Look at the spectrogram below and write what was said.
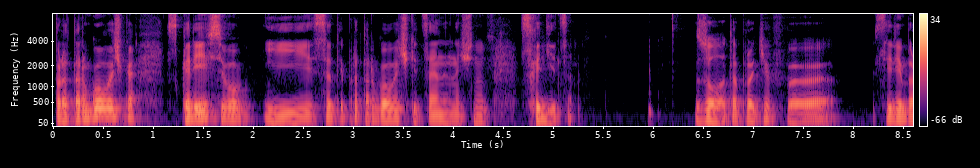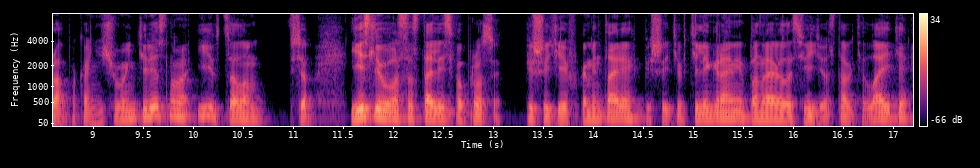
проторговочка, скорее всего, и с этой проторговочки цены начнут сходиться. Золото против э, серебра пока ничего интересного, и в целом все. Если у вас остались вопросы, пишите их в комментариях, пишите в Телеграме, понравилось видео, ставьте лайки.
